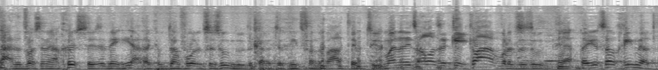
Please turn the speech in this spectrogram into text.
Nou, dat was in augustus. Dan denk ik, ja, dat ik het dan voor het seizoen doe. Dat kan natuurlijk niet van de watertemperatuur. maar dan is alles een keer klaar voor het seizoen. Weet je, zo ging dat.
